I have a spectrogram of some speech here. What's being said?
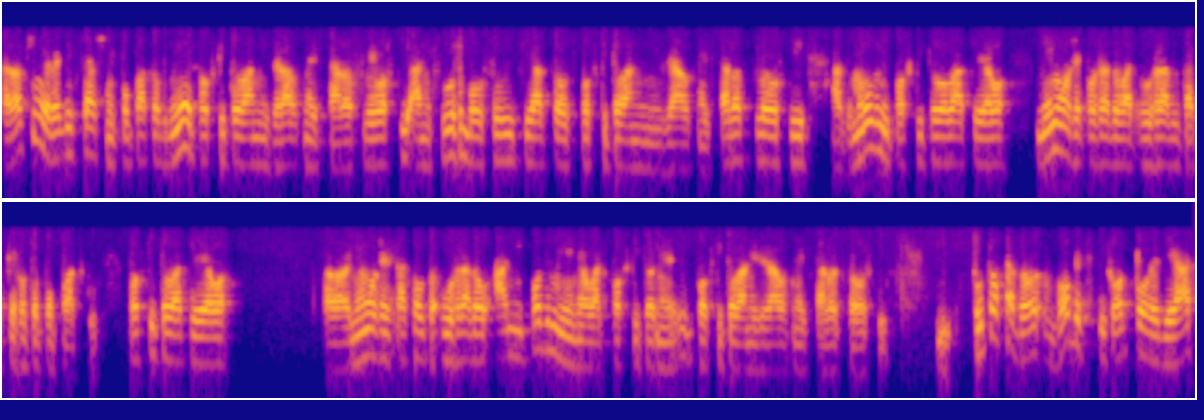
Ročný registračný poplatok nie je poskytovaný zdravotnej starostlivosti ani službou súvisiacou s poskytovaním zdravotnej starostlivosti a zmluvný poskytovateľ nemôže požadovať úhradu takéhoto poplatku. Poskytovateľ nemôže takouto úhradou ani podmienovať poskytovanie zdravotnej starostlivosti. Tuto sa do, vôbec v tých odpovediach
